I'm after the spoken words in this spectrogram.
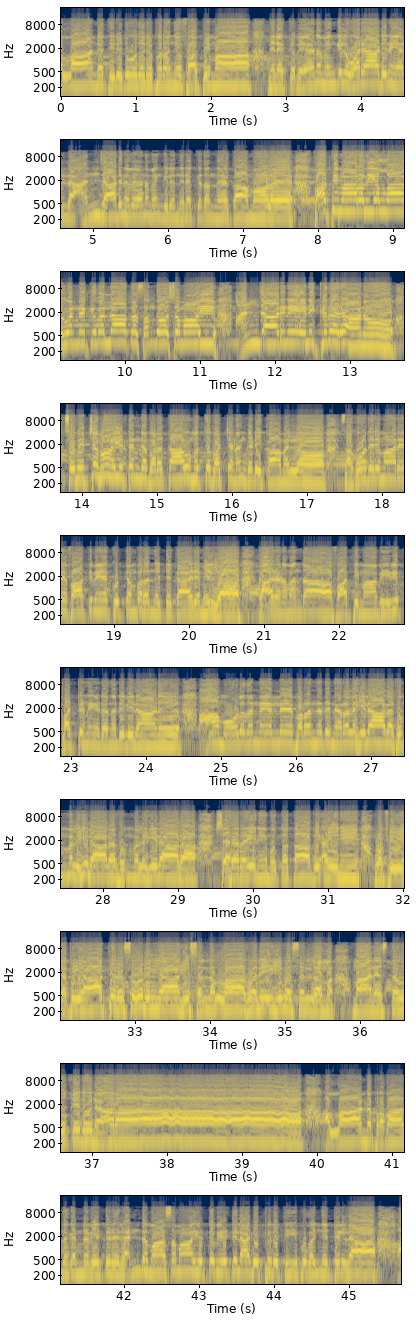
അള്ളാന്റെ തിരുദൂതര് പറഞ്ഞു ഫാത്തിമ നിനക്ക് വേണമെങ്കിൽ ഒരാടിനെയല്ല അഞ്ചാടിന് വേണമെങ്കിൽ നിനക്ക് തന്നേക്കാമോളെ ഫാത്തിമ അള്ളാഹു അൻഹയ്ക്ക് വല്ലാത്ത സന്തോഷമായി അഞ്ചാടിനെ എനിക്ക് തരാനോ? സുഭിക്ഷമായിട്ട് എന്റെ ഭർത്താവ് മൊത്ത് ഭക്ഷണം കടിക്കാമല്ലോ സഹോദരിമാരെ ഫാത്തിമയെ കുറ്റം പറഞ്ഞിട്ട് കാര്യമില്ല. കാരണം എന്താ? ഫാത്തിമ ബീവി പട്ടിണിയുടെ നടുവിലാണ്. ആ മോൾ തന്നെയല്ലേ പറഞ്ഞത് നിറൽ ഹിലാല തുമ്മൽ ഹിലാല തുമ്മൽ ഹിലാല. ഷഹറൈനി മുത്തത്താബിഐനി വഫി അബിയാത്തി റസൂലില്ലാഹി സല്ലല്ലാഹു അലൈഹി വസല്ലം. മാനസ്തൗഖിദു നാറാ. അള്ളാന്റെ പ്രവാചകന്റെ വീട്ടിൽ രണ്ട് മാസമായിട്ട് വീട്ടിൽ അടുപ്പിൽ തീ പുകഞ്ഞിട്ടില്ല.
